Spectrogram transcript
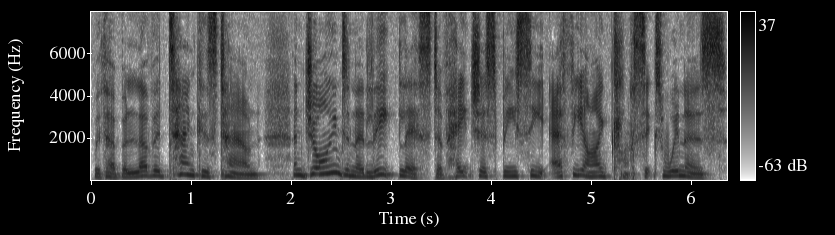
with her beloved Tankers Town and joined an elite list of HSBC FEI Classics winners.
